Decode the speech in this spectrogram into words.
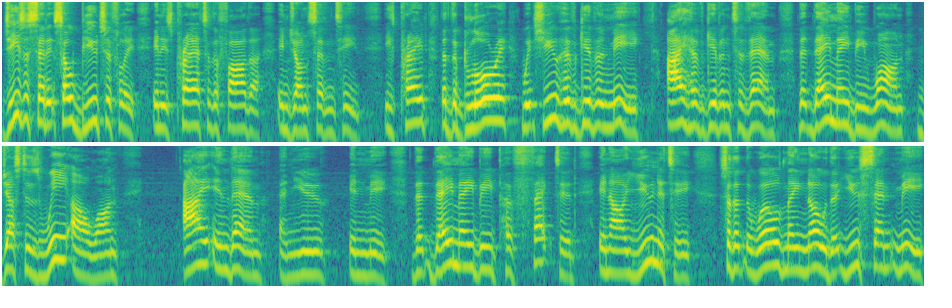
Jesus said it so beautifully in his prayer to the Father in John 17. He prayed that the glory which you have given me, I have given to them, that they may be one, just as we are one, I in them and you in me, that they may be perfected in our unity, so that the world may know that you sent me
